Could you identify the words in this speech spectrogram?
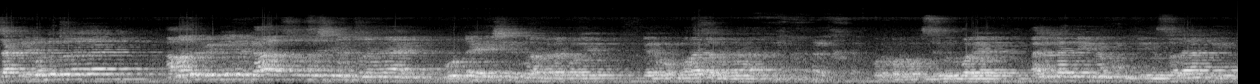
চাকরির মধ্যে চলে যায় আমাদের বিল্ডিং এর কাজ চলছে সেখানে চলে যায় মনটা এদিক সেদিক ঘোরাফেরা করে এরকম করা যাবে না কোনো কোনো মুসলিম বলে الذين هم في صلاتهم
